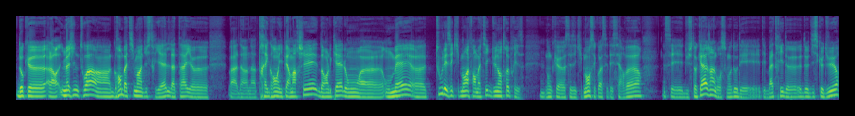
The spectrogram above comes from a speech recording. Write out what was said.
Donc, alors imagine-toi un grand bâtiment industriel, la taille bah, d'un très grand hypermarché, dans lequel on, on met tous les équipements informatiques d'une entreprise. Mmh. Donc ces équipements, c'est quoi? C'est des serveurs, c'est du stockage, hein, grosso modo des, batteries de, disques durs.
